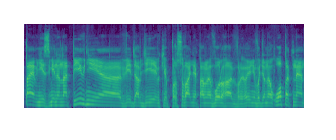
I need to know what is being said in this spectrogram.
певні зміни на півдні е, від Авдіївки, просування певне ворога в районі Водяне Опитне.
